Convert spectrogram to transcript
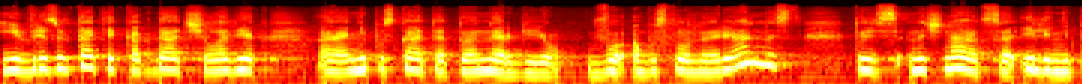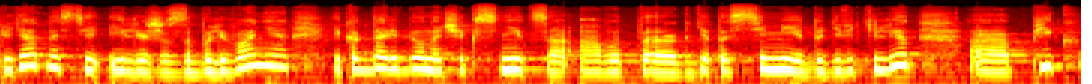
И в результате, когда человек э, не пускает эту энергию в обусловленную реальность, то есть начинаются или неприятности, или же заболевания. И когда ребеночек снится, а вот э, где-то с 7 до 9 лет э, пик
